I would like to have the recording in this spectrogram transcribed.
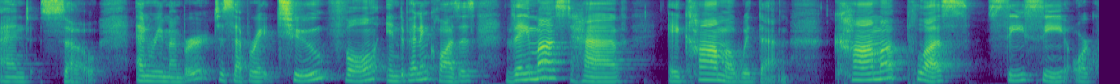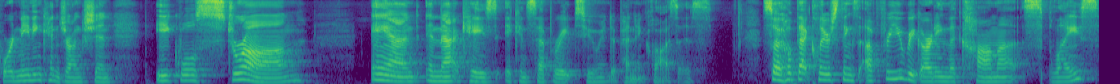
and so. And remember to separate two full independent clauses, they must have a comma with them. Comma plus CC or coordinating conjunction equals strong. And in that case, it can separate two independent clauses. So I hope that clears things up for you regarding the comma splice.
